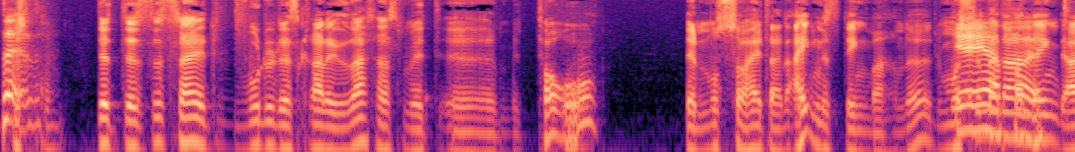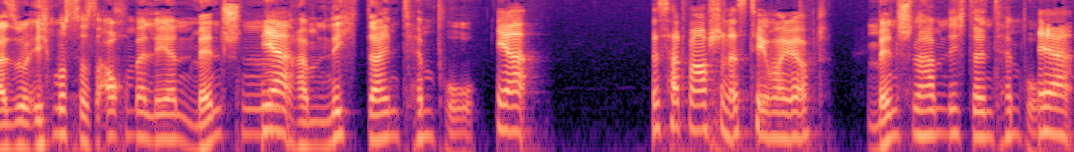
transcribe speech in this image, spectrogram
Das, Das, das ist halt, wo du das gerade gesagt hast mit, äh, mit Toro. Dann musst du halt dein eigenes Ding machen, ne? Du musst Ja, immer ja, daran voll. denken. Also ich muss das auch immer lernen. Menschen Ja. haben nicht dein Tempo. ja. Das hat man auch schon das Thema gehabt. Menschen haben nicht dein Tempo. Ja.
